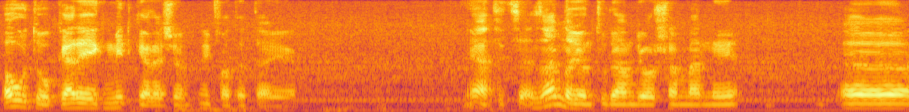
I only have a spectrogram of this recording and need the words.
autókerék, mit keres a mi tetején. Hát itt ez nem nagyon tudom gyorsan menni. Ö,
